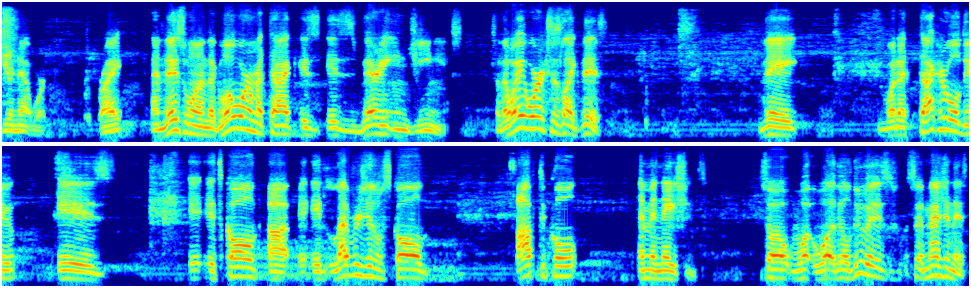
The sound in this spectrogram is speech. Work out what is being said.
your network, right? And this one, the glowworm attack, is is very ingenious. So the way it works is like this: they, what attacker will do is, it, it's called, uh, it, it leverages what's called optical emanations. So what what they'll do is, so imagine this:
